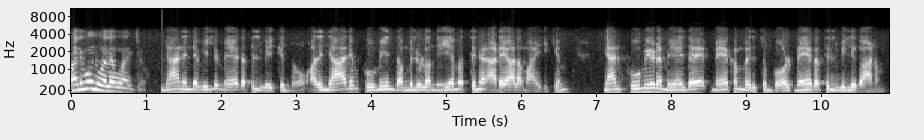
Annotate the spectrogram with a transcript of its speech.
പതിമൂന്ന് കൊല്ലം വായിച്ചു. ഞാൻ എന്റെ വില്ല് മേഘത്തിൽ വയ്ക്കുന്നു. അത് ഞാനും ഭൂമിയും തമ്മിലുള്ള നിയമത്തിന് അടയാളമായിരിക്കും. ഞാൻ ഭൂമിയുടെ മേതെ മേഘം വരുത്തുമ്പോൾ മേഘത്തിൽ വില്ല് കാണും.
